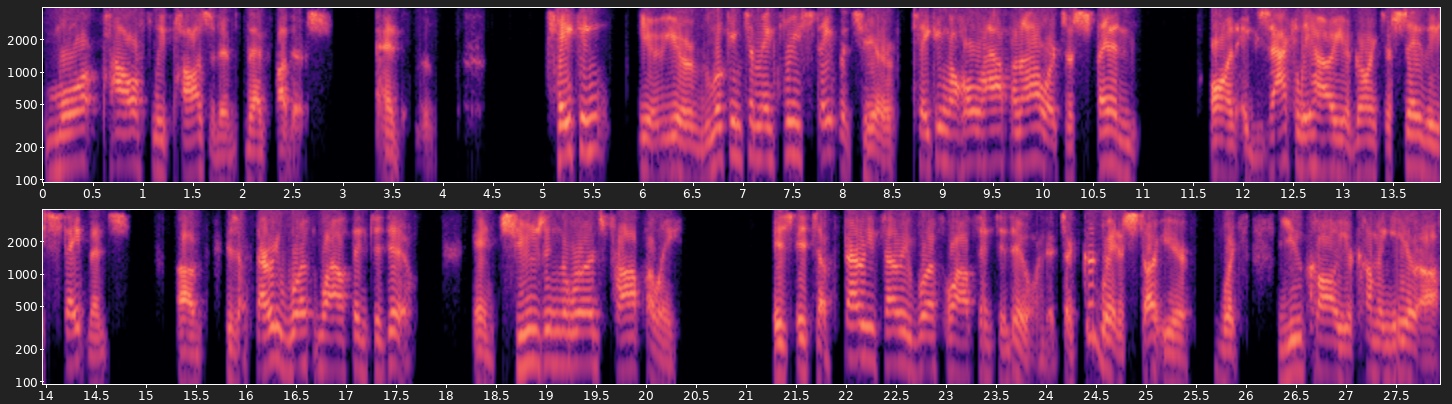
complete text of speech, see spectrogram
more powerfully positive than others. And taking you're looking to make three statements here, taking a whole half an hour to spend on exactly how you're going to say these statements uh, is a very worthwhile thing to do. And choosing the words properly is it's a very, very worthwhile thing to do. And it's a good way to start your what you call your coming year off.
